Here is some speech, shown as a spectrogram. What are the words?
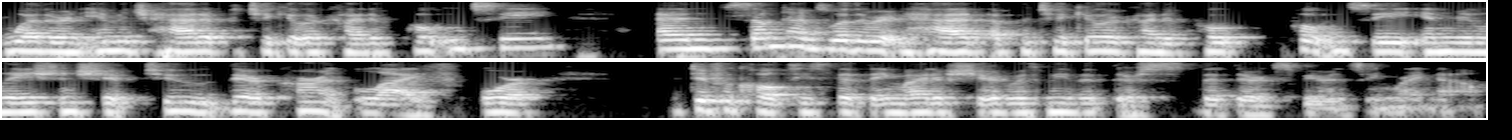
whether an image had a particular kind of potency, and sometimes whether it had a particular kind of potency in relationship to their current life or difficulties that they might have shared with me that they're that they're experiencing right now.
